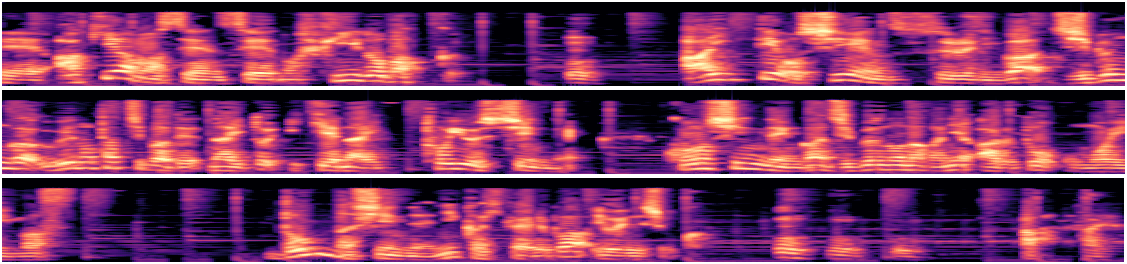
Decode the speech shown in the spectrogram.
えー秋山先生のフィードバック。うん相手を支援するには自分が上の立場でないといけないという信念。この信念が自分の中にあると思います。どんな信念に書き換えればよいでしょうか？うん、うん、うん。あ、はい。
